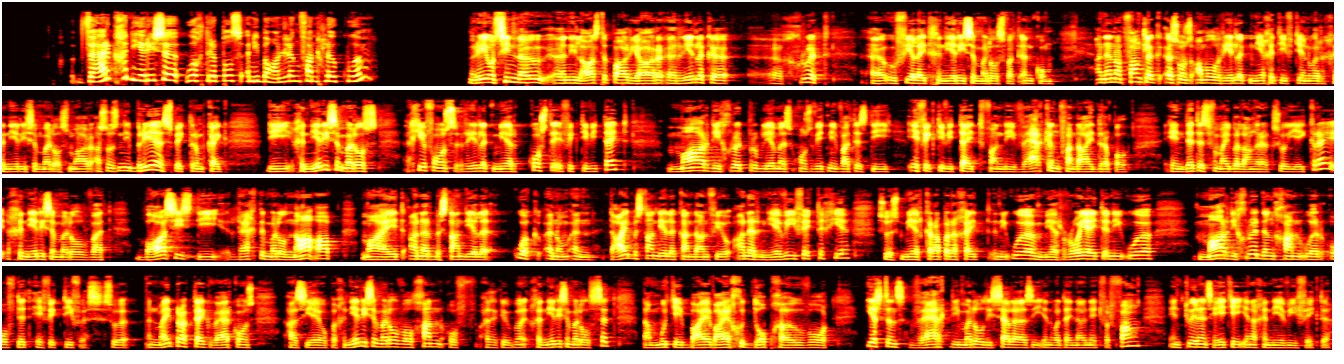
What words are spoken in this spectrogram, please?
Werk generiese oogdruppels in die behandeling van glaukoom? Marie, ons sien nou in die laaste paar jaar 'n redelike 'n groot uh, hoeveelheid generiese middels wat inkom. En dan aanvanklik is ons almal redelik negatief teenoor generiese middels, maar as ons in die breë spektrum kyk, die generiese middels gee vir ons redelik meer koste-effektiwiteit. Maar die groot probleem is ons weet nie wat is die effektiwiteit van die werking van daai druppel en dit is vir my belangrik. So jy kry 'n generiese middel wat basies die regte middel naap, maar hy het ander bestanddele ook in hom in. Daai bestanddele kan dan vir jou ander neeweffekte gee, soos meer krapperigheid in die oë, meer rooiheid in die oë, maar die groot ding gaan oor of dit effektief is. So in my praktyk werk ons as jy op 'n generiese middel wil gaan of as ek op 'n generiese middel sit, dan moet jy baie baie goed dopgehou word. Eerstens werk die middel dieselfde as die een wat hy nou net vervang en tweedens het jy enige neeweffekte.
